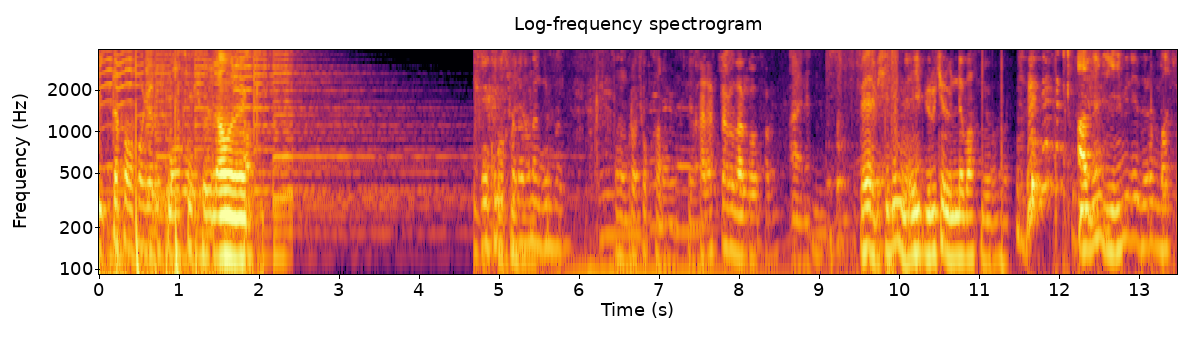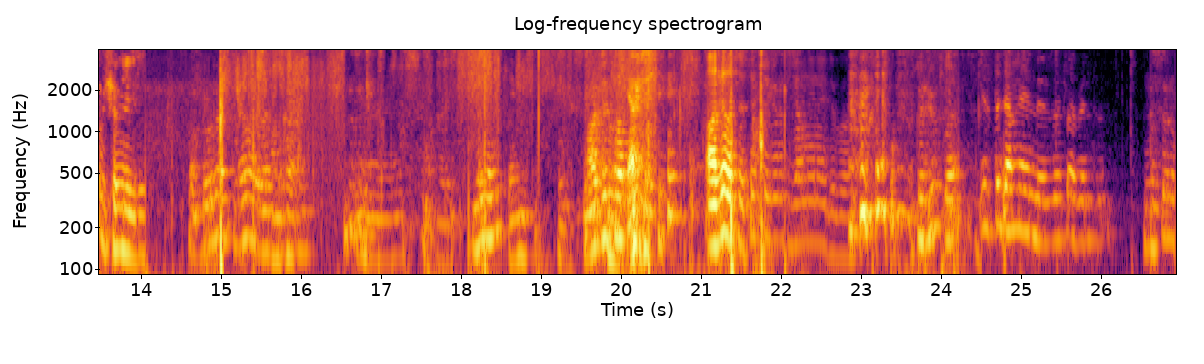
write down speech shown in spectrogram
İlk defa ofa görmüş masum şöyle amına koyayım. Oğlum bura çok karanlık ya. Karakter olan Gokul. Beyler bir şey diyeyim mi? Eyüp yürürken önüne bakmıyor. Az önce yemin ediyorum baktım şöyle gidiyor. Acil tatlı. Arkadaşlar ses ve görüntü canlı yayına gidiyor bu arada. Çocuk var. Biz de canlı yayındayız zaten haberiniz olsun. Mısır mı?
